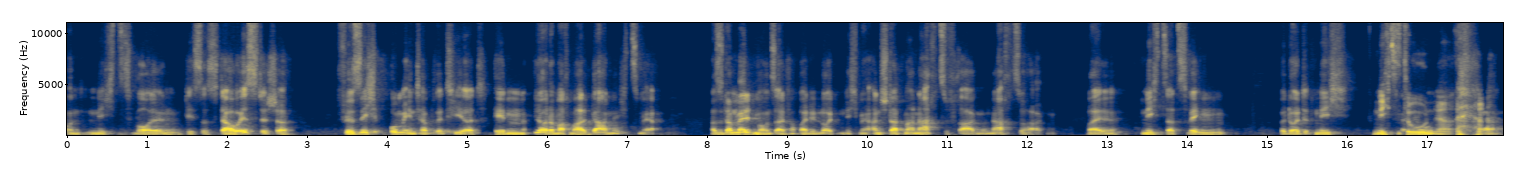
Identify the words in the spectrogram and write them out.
und nichts wollen, dieses Daoistische, für sich uminterpretiert in, ja, dann machen wir halt gar nichts mehr. Also dann melden wir uns einfach bei den Leuten nicht mehr, anstatt mal nachzufragen und nachzuhaken. Weil nichts erzwingen bedeutet nicht nichts mehr tun, ja. ja.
